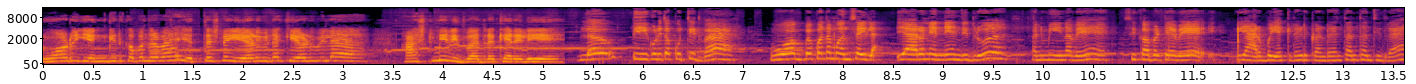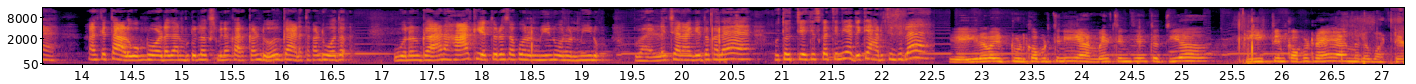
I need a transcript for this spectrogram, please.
ನೋಡು ಹೆಂಗ್ ಇಟ್ಕೊ ಬಂದ್ರವ ಎದ್ದ ತಕ್ಷಣ ಹೇಳುವಿಲ್ಲ ಕೇಳುವಿಲ್ಲ. ಅಷ್ಟು ಮೀನ್ ಇದ್ವಾ ಅದ್ರ ಕೆರೆಲಿ? ಲವ್ ಟೀ ಕುಡಿತಾ ಕೂತಿದ್ವಾ? ಹೋಗ್ಬೇಕು ಅಂತ ಮನ್ಸೇ ಇಲ್ಲ. ಯಾರೋ ನೆನ್ನೆ ಅಂದಿದ್ರು ನನ್ನ ಮೀನವೇ ಸಿಕ್ಕಾಬಟ್ಟೆವೇ ಯಾರು ಬೈಯಕ್ಕಿಲ್ಲ ಹಿಡ್ಕೊಂಡ್ರೆ ಅಂತ ಅಂತಂತಿದ್ರೆ ಅದಕ್ಕೆ ತಾಳು ಹೋಗಿ ನೋಡೋದು ಅಂದ್ಬಿಟ್ಟು ಲಕ್ಷ್ಮಿನ ಕರ್ಕೊಂಡು ಗಾಡಿ ತಗೊಂಡು ಹೋದ. ಒಂದೊಂದು ಗಾಣ ಹಾಕಿ ಎತ್ತರಸಕ್ಕೆ ಒಂದೊಂದು ಮೀನು ಒಂದೊಂದು ಮೀನು. ಒಳ್ಳೆ ಚೆನ್ನಾಗಿದ್ದ ಕಲೆ ತೊಚ್ಚಿ ಹಾಕಿಸ್ಕೊತೀನಿ ಅದಕ್ಕೆ ಆರು ಏ, ಇರವ ಇಟ್ಟು ಉಳ್ಕೊಬಿಡ್ತೀನಿ ಆಮೇಲೆ ತಿಂತೀನಿ ತತ್ತಿಯ ಈಗ ತಿನ್ಕೊಬಿಟ್ರೆ ಆಮೇಲೆ ಹೊಟ್ಟೆ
